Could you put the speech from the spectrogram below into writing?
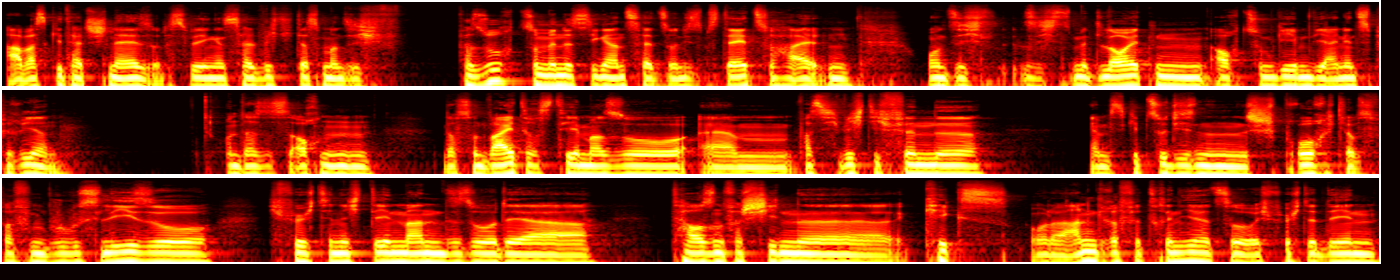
aber es geht halt schnell so. Deswegen ist es halt wichtig, dass man sich versucht, zumindest die ganze Zeit so in diesem State zu halten und sich, sich mit Leuten auch zu umgeben, die einen inspirieren. Und das ist auch ein, noch so ein weiteres Thema, so, ähm, was ich wichtig finde. Ähm, es gibt so diesen Spruch, ich glaube, es war von Bruce Lee so, ich fürchte nicht den Mann, so der tausend verschiedene Kicks oder Angriffe trainiert, so ich fürchte den,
